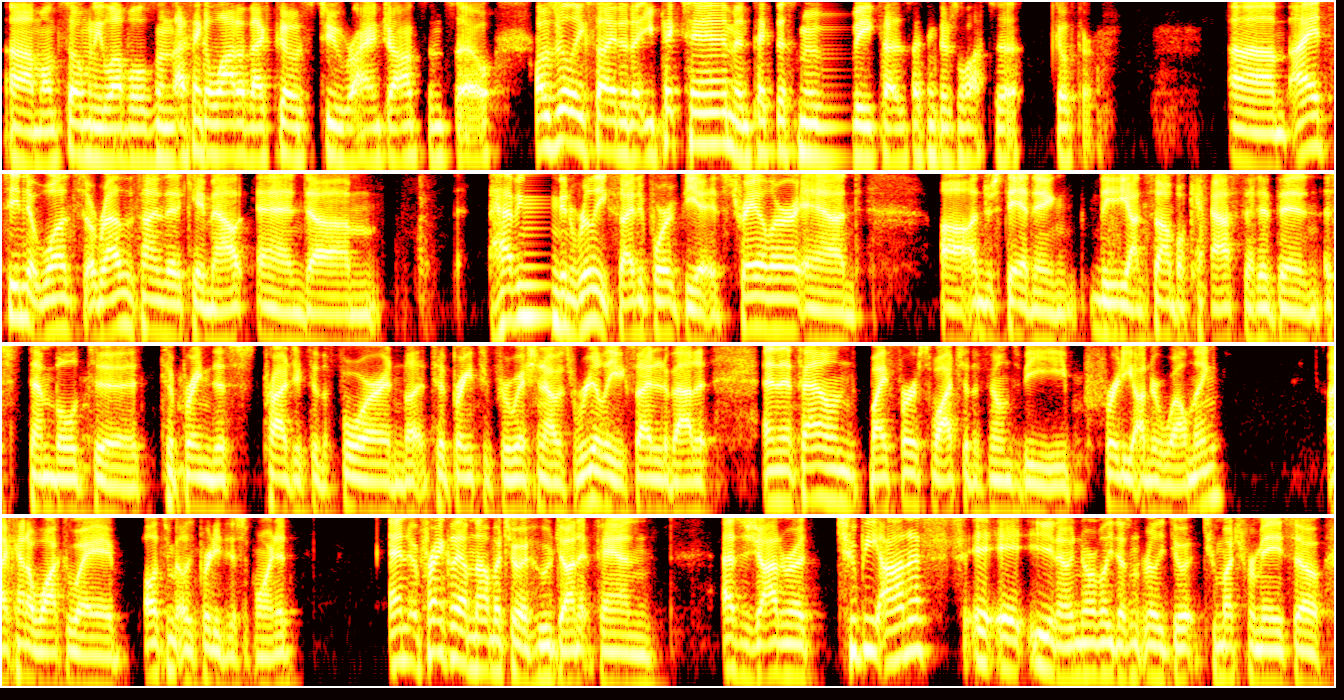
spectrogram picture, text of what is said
um, on so many levels. And I think a lot of that goes to Rian Johnson. So I was really excited that you picked him and picked this movie because I think there's a lot to go through. Um, I had seen it once around the time that it came out, and um, having been really excited for it via its trailer and uh, understanding the ensemble cast that had been assembled to to bring this project to the fore and to bring it to fruition, I was really excited about it, and then found my first watch of the film to be pretty underwhelming. I kind of walked away ultimately pretty disappointed, and frankly, I'm not much of a whodunit fan as a genre, to be honest, it, it, you know normally doesn't really do it too much for me. So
